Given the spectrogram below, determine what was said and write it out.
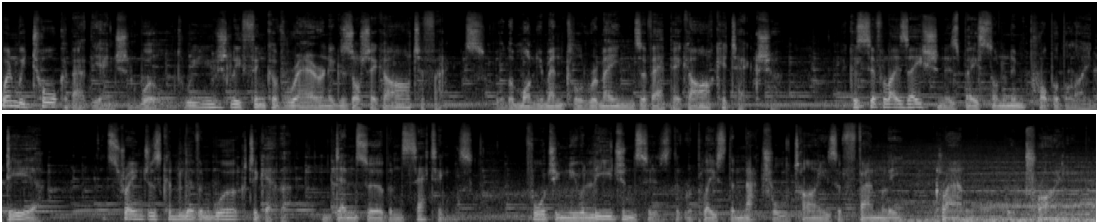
When we talk about the ancient world, we usually think of rare and exotic artifacts or the monumental remains of epic architecture, because civilization is based on an improbable idea that strangers can live and work together in dense urban settings, forging new allegiances that replace the natural ties of family, clan, or tribe.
